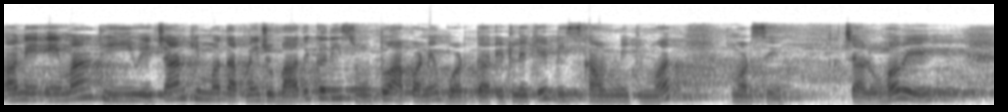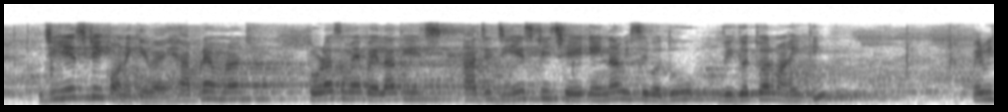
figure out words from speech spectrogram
અને એમાંથી વેચાણ કિંમત આપણે જો બાદ કરીશું તો આપણને વળતર એટલે કે ડિસ્કાઉન્ટની કિંમત મળશે. ચાલો, હવે જીએસટી કોને કહેવાય? આપણે હમણાં જ થોડા સમય પહેલાંથી જ આ જે જીએસટી છે એના વિશે વધુ વિગતવાર માહિતી મેળવી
